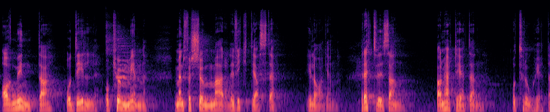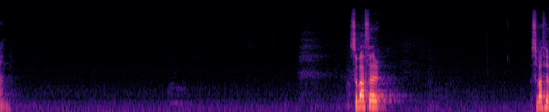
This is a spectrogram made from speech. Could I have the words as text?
av mynta och dill och kummin men försummar det viktigaste i lagen, rättvisan, barmhärtigheten och troheten. Så varför, så varför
